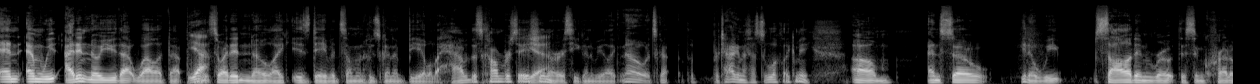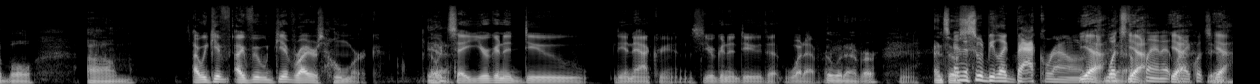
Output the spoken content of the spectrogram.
and and we i didn't know you that well at that point Yeah. so i didn't know like is david someone who's going to be able to have this conversation Yeah. or is he going to be like no it's got the protagonist has to look like me um and so you know we Saladin wrote this incredible I would give I would give writers homework. I Yeah. would say you're going to do the Anacreons. You're going to do the whatever. the whatever. And so and this would be like background. yeah. What's yeah, the planet yeah, like? What's yeah.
